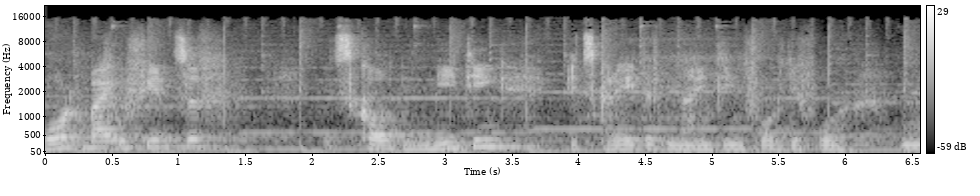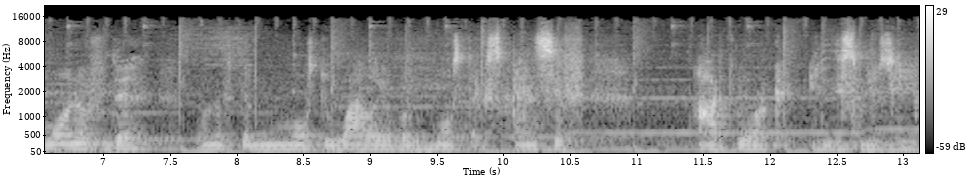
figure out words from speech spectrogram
work by Ufimtsev. It's called Meeting. It's created 1944. One of the one of the most valuable, most expensive artwork in this museum.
